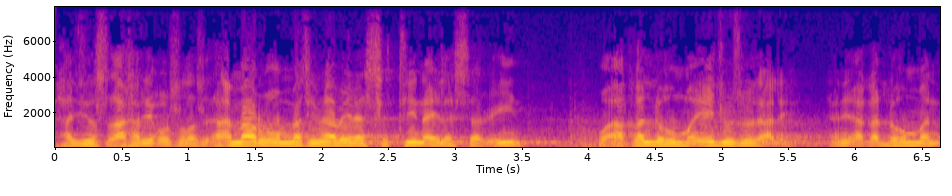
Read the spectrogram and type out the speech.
الحديث الآخر يقول صلى الله عليه وسلم أعمار أمتي ما بين الستين إلى السبعين وأقلهم من يجوز ذلك. يعني أقلهم من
